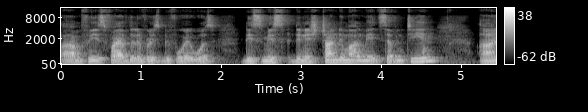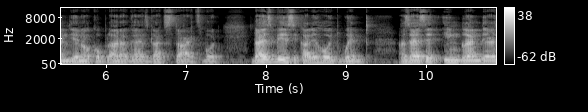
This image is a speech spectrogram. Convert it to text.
um, faced five deliveries before he was dismissed. Dinesh Chandimal made 17 and, you know, a couple other guys got starts. But that is basically how it went. As I said, England, they're,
